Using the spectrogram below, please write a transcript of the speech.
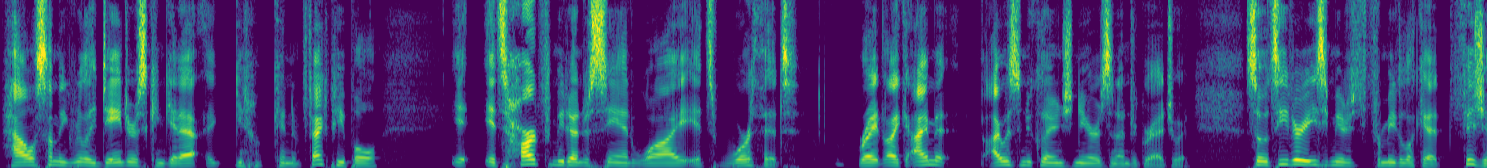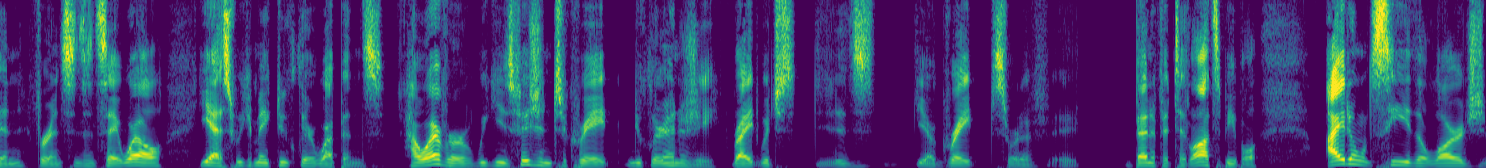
how something really dangerous can get, at, you know, can affect people. It, it's hard for me to understand why it's worth it, right? Like I'm, I was a nuclear engineer as an undergraduate. So it's very easy for me to look at fission, for instance, and say, well, yes, we can make nuclear weapons. However, we can use fission to create nuclear energy, right? Which is you know great sort of uh, benefit to lots of people. I don't see the large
